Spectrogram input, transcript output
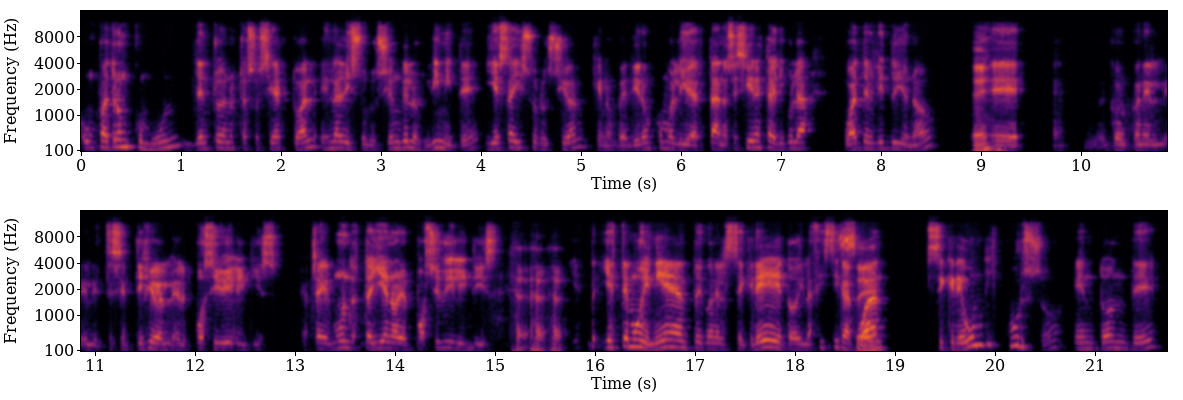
un patrón común dentro de nuestra sociedad actual es la disolución de los límites y esa disolución que nos vendieron como libertad. No sé si en esta película What the Bleed Do You Know, ¿Eh? Eh, con, el, este científico, el, possibilities, ¿cachai? El mundo está lleno de possibilities. Este, y este, movimiento y con el secreto y la física cuántica, se creó un discurso en donde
